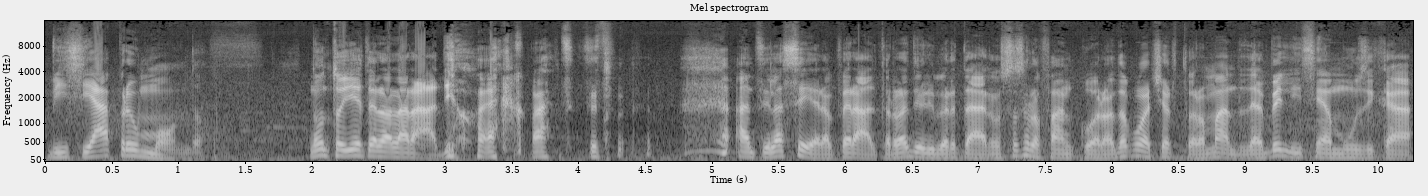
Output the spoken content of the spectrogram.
vi si apre un mondo, non toglietelo alla radio, ecco, anzi, la sera peraltro Radio Libertà non so se lo fa ancora dopo una certa ora manda della bellissima musica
